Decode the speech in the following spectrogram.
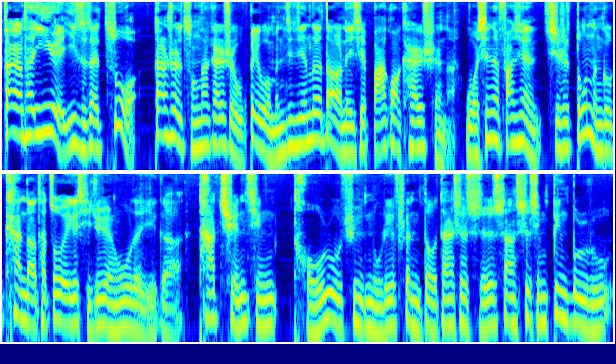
当然他音乐一直在做。但是从他开始被我们津津乐道的那些八卦开始呢，我现在发现其实都能够看到他作为一个喜剧人物的一个他全情投入去努力奋斗，但是实际上事情并不如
